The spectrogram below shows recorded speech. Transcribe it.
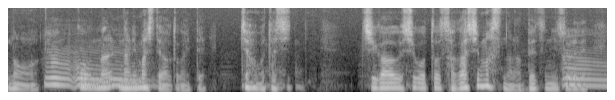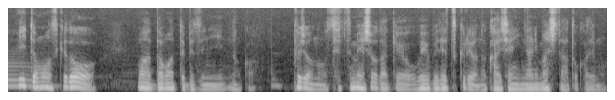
のうんこうな,、うん。なりましたよとか言ってじゃあ私違う仕事探しますなら別にそれでいいと思うんですけど、まあ黙って別になんかプジョーの説明書だけをウェブで作るような会社になりましたとかでも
